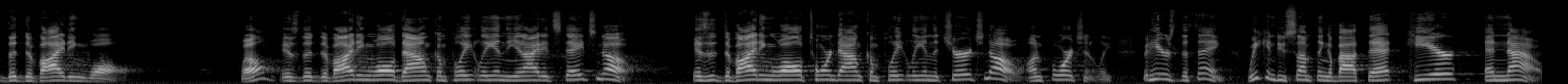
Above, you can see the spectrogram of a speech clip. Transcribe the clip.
the dividing wall. Well, is the dividing wall down completely in the United States? No. Is the dividing wall torn down completely in the church? No, unfortunately. But here's the thing we can do something about that here and now.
